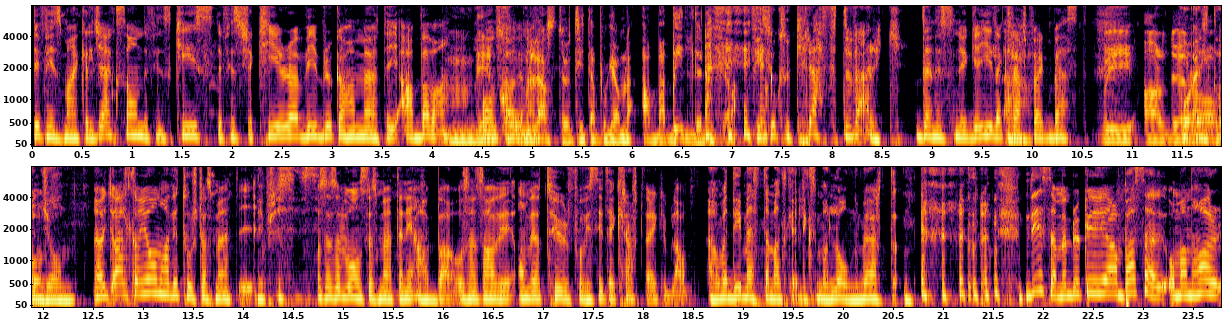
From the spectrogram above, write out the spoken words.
Det finns Michael Jackson, det finns Kiss, det finns Shakira. Vi brukar ha möte i ABBA, va? Mm, det är det coolaste att titta på gamla ABBA-bilder. Det finns ju också kraftverk. Den är snygg. Jag gillar Kraftwerk bäst. We are the Och Elton John. Ja, Elton John har vi torsdagsmöte i. Ja, precis. Och sen så har vi onsdagsmöten i ABBA. Och sen så har vi, om vi har tur får vi sitta i Kraftwerk ibland. Ja, men det är mest när man ska liksom ha långmöten. Det är så, men brukar ju anpassa, om man har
